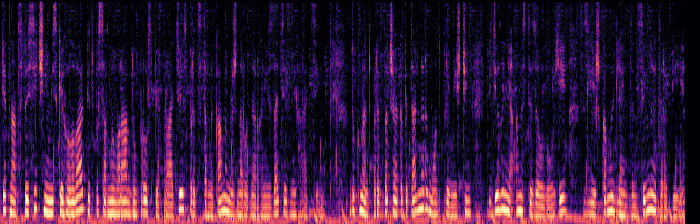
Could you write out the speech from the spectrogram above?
15 січня міський голова підписав меморандум про співпрацю із представниками міжнародної організації з міграції. Документ передбачає капітальний ремонт приміщень, відділення анестезіології з ліжками для інтенсивної терапії,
